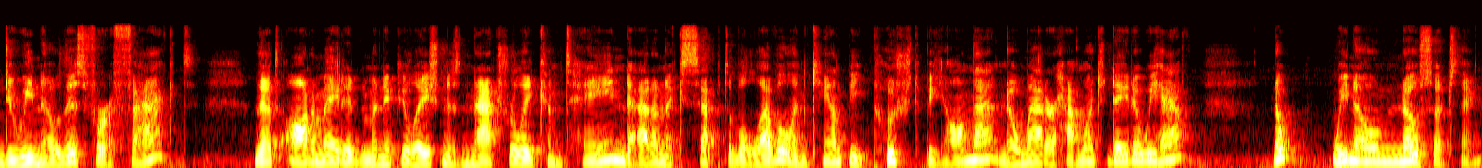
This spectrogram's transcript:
Do we know this for a fact? That automated manipulation is naturally contained at an acceptable level and can't be pushed beyond that no matter how much data we have? Nope, we know no such thing.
